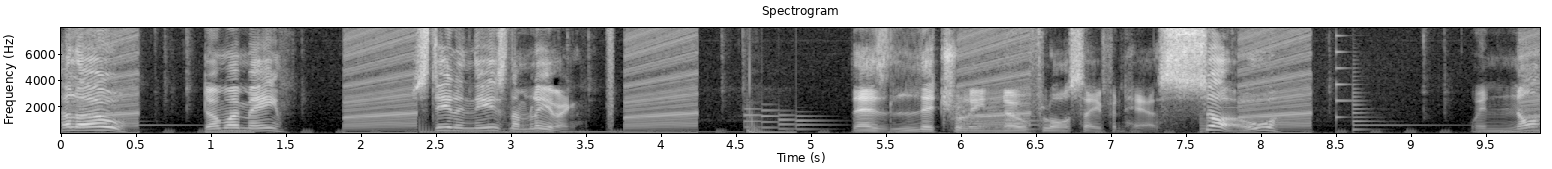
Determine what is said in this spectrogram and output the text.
Hello! Don't mind me. Stealing these and I'm leaving. There's literally no floor safe in here. So, we're not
